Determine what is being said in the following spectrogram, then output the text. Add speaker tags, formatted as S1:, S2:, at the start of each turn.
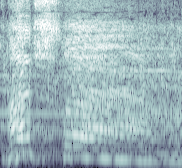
S1: Touchdown,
